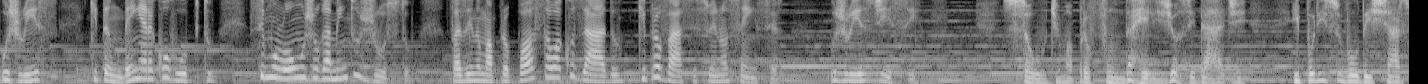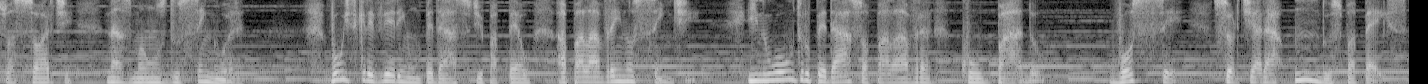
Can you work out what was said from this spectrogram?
O juiz, que também era corrupto, simulou um julgamento justo, fazendo uma proposta ao acusado que provasse sua inocência. O juiz disse: Sou de uma profunda religiosidade e por isso vou deixar sua sorte nas mãos do Senhor. Vou escrever em um pedaço de papel a palavra inocente e no outro pedaço a palavra culpado. Você sorteará um dos papéis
